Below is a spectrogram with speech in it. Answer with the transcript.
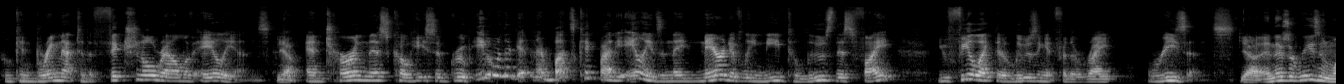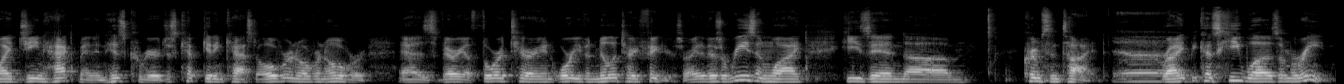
who can bring that to the fictional realm of aliens Yeah. and turn this cohesive group, even when they're getting their butts kicked by the aliens and they narratively need to lose this fight, you feel like they're losing it for the right reasons. Yeah, and there's a reason why Gene Hackman in his career just kept getting cast over and over and over as very authoritarian or even military figures, right? There's a reason why he's in um, Crimson Tide, Yeah. right? Because he was a Marine,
